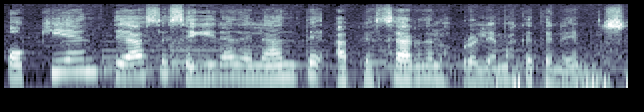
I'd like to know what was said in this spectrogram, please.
o quién te hace seguir adelante a pesar de los problemas que tenemos?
